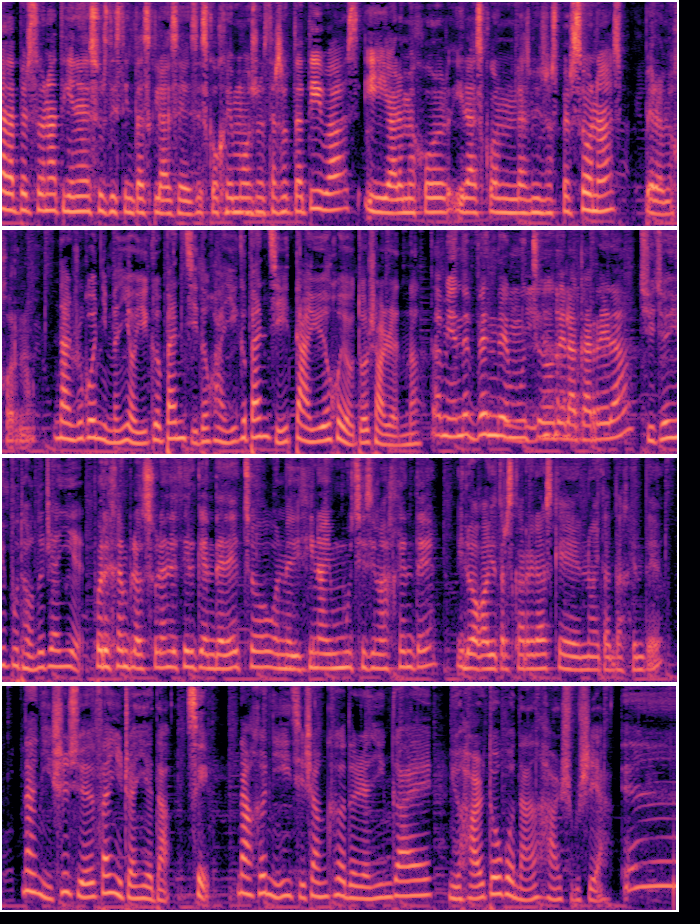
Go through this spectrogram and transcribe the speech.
cada persona tiene sus distintas clases. Escogemos nuestras optativas y a lo mejor irás con las mismas personas, pero a lo mejor no. También depende mucho de la carrera. Por ejemplo, suelen decir que en Derecho o en Medicina hay muchísima gente y luego hay otras carreras que no hay tanta gente. Sí. 那和你一起上课的人应该女孩多过男孩，是不是呀？嗯。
